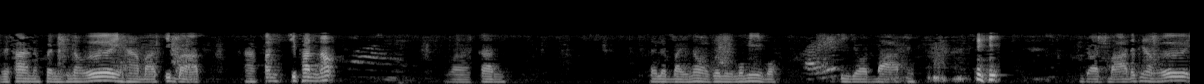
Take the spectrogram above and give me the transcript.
ได้ไปโยกไปทานน้ำเพิ่นพี่น้องเอ้ยห้าบาทสิบบาทห้าพันสิบพันเนาะว่ากันใส่ละใบน้อยกว่านี้บ่มีบ่สี่ยอดบาทนี่ยอดบาทได้อพี่น้องเอ้ย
